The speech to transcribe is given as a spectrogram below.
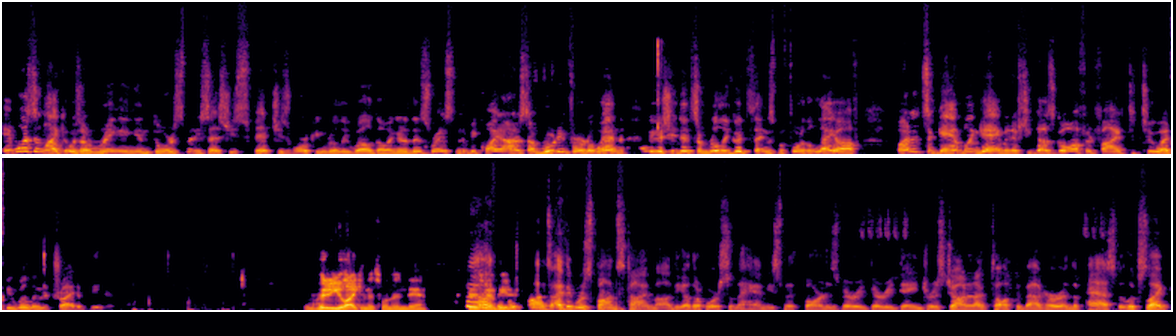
it wasn't like it was a ringing endorsement. He says she's fit, she's working really well going into this race. And to be quite honest, I'm rooting for her to win because she did some really good things before the layoff. But it's a gambling game, and if she does go off at five to two, I'd be willing to try to beat her. Who do you like in this one, then, Dan? Well, I, going to beat think response, I think response time, uh, the other horse in the Hammy Smith barn is very, very dangerous. John and I've talked about her in the past. It looks like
